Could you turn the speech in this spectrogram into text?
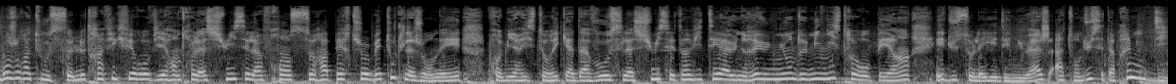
Bonjour à tous. Le trafic ferroviaire entre la Suisse et la France sera perturbé toute la journée. Première historique à Davos, la Suisse est invitée à une réunion de ministres européens et du soleil et des nuages attendus cet après-midi.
